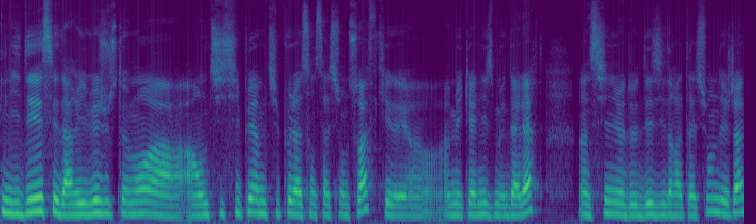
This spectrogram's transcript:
L'idée, c'est d'arriver justement à, anticiper un petit peu la sensation de soif, qui est un, mécanisme d'alerte, un signe de déshydratation déjà.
